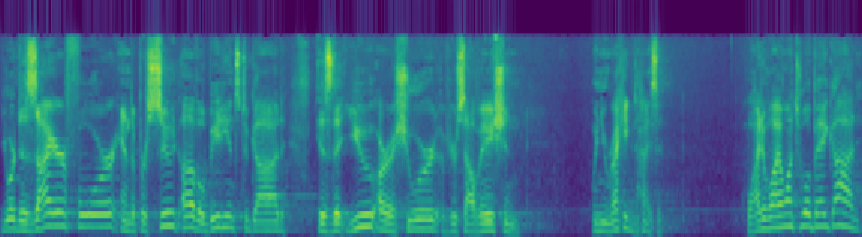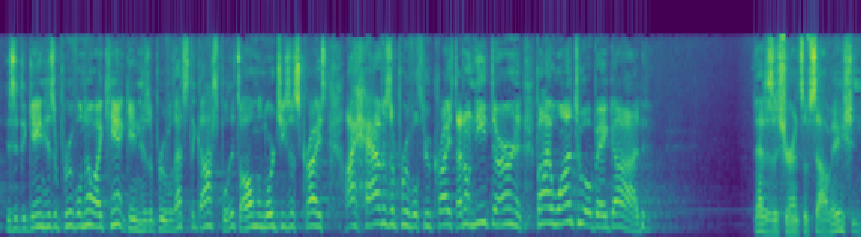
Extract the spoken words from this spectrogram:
your desire for and the pursuit of obedience to God is that you are assured of your salvation when you recognize it. Why do I want to obey God? Is it to gain His approval? No, I can't gain His approval. That's the gospel. It's all in the Lord Jesus Christ. I have His approval through Christ. I don't need to earn it, but I want to obey God. That is assurance of salvation.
